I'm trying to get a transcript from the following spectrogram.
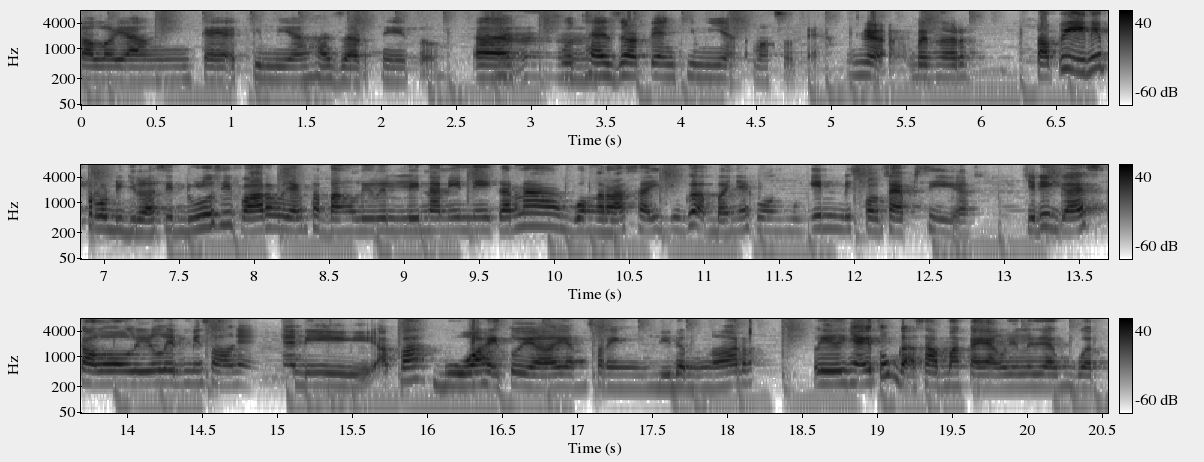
kalau yang kayak kimia hazardnya itu. Eh, Mm-mm. food hazard yang kimia maksudnya. Nggak, bener. Tapi ini perlu dijelasin dulu sih Far yang tentang lilin-lilinan ini karena gua ngerasain juga banyak yang mungkin miskonsepsi ya. Jadi guys, kalau lilin misalnya di apa buah itu ya yang sering didengar, lilinnya itu nggak sama kayak lilin yang buat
